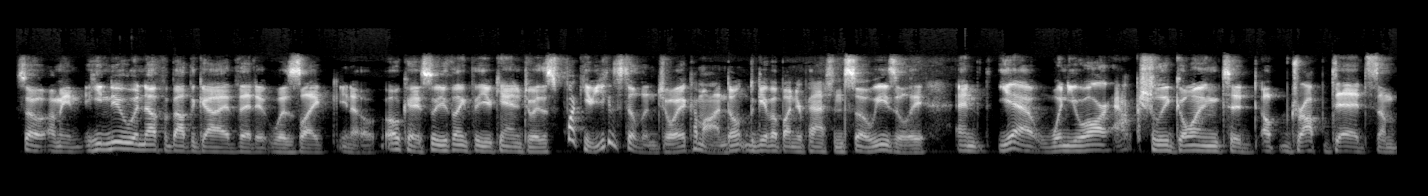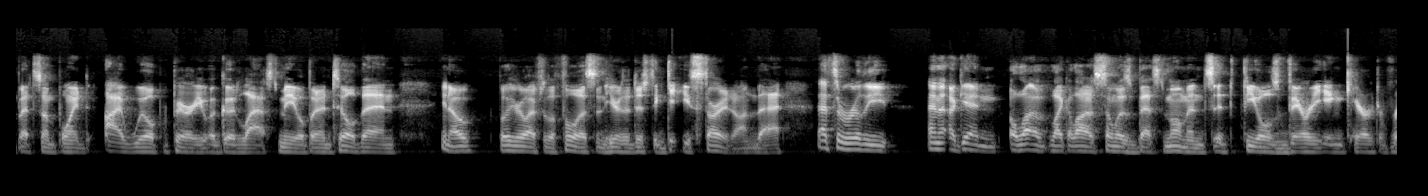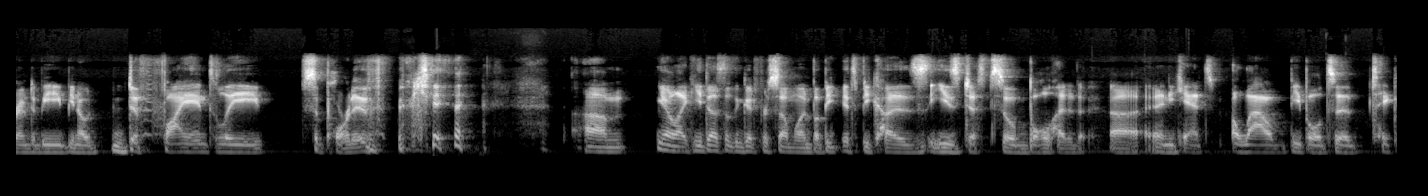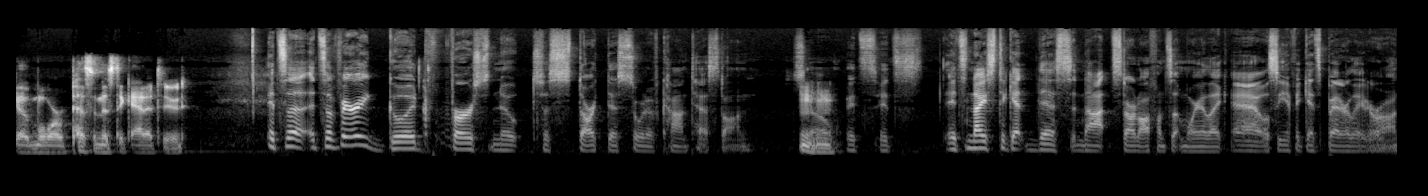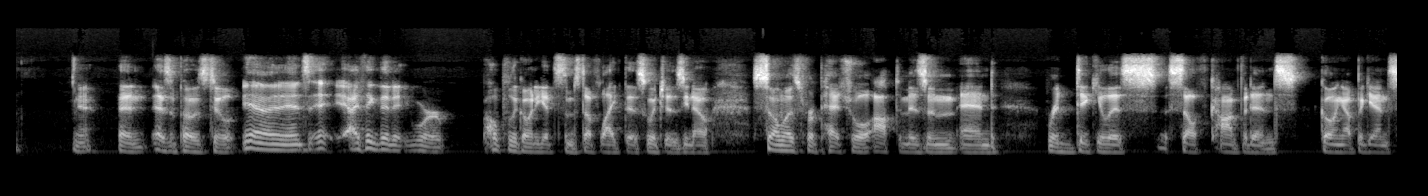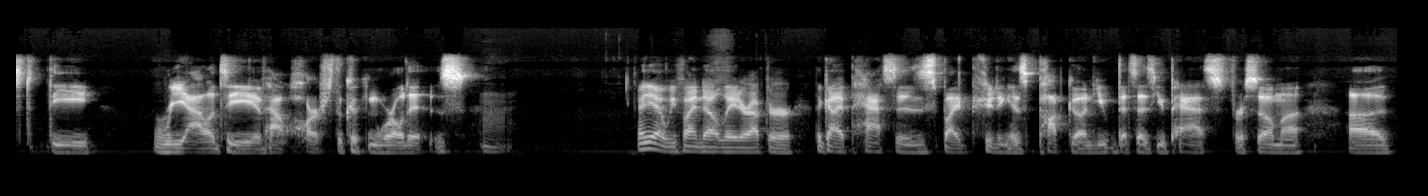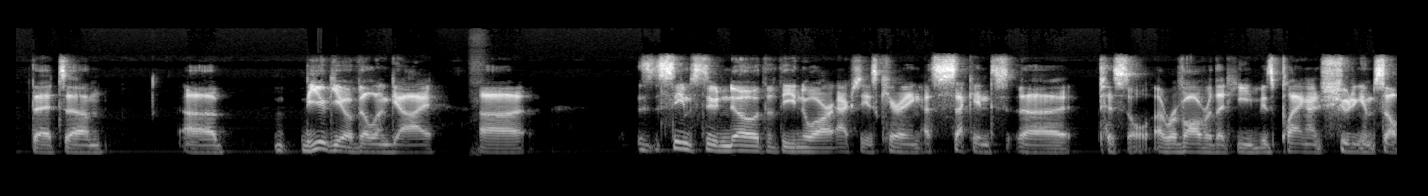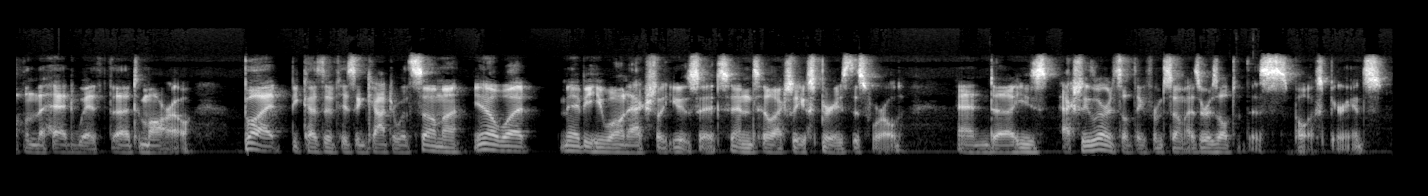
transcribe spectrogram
So, I mean, he knew enough about the guy that it was like, you know, okay, so you think that you can't enjoy this? Fuck you. You can still enjoy it. Come on. Don't give up on your passion so easily. And yeah, when you are actually going to up, drop dead some at some point, I will prepare you a good last meal. But until then, you know, live your life to the fullest. And here's a dish to get you started on that. That's a really and again, a lot of like a lot of Soma's best moments, it feels very in character for him to be, you know, defiantly supportive. um, you know, like he does something good for someone, but be, it's because he's just so bullheaded, uh, and he can't allow people to take a more pessimistic attitude. It's a it's a very good first note to start this sort of contest on. So mm-hmm. it's it's it's nice to get this and not start off on something where you're like, eh, we'll see if it gets better later on. Yeah, and as opposed to yeah, it's it, I think that it, we're hopefully going to get some stuff like this, which is you know, Soma's perpetual optimism and ridiculous self confidence going up against the reality of how harsh the cooking world is. Mm. And yeah, we find out later after the guy passes by shooting his pop gun you, that says you pass for Soma. Uh, that um, uh, the Yu-Gi-Oh villain guy uh, seems to know that the noir actually is carrying a second uh, pistol, a revolver that he is planning on shooting himself in the head with uh, tomorrow. But because of his encounter with Soma, you know what? Maybe he won't actually use it and he'll actually experience this world and uh, he's actually learned something from Soma as a result of this whole experience.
